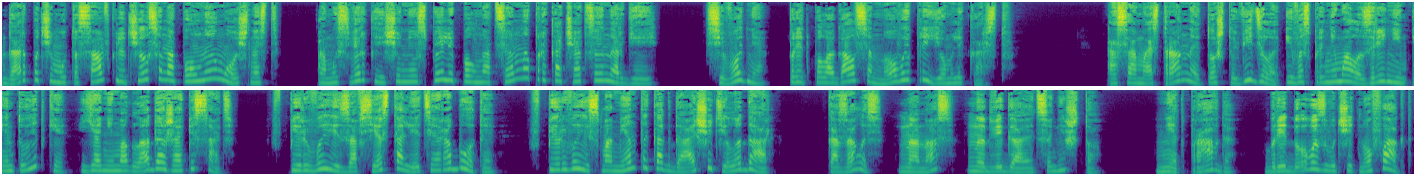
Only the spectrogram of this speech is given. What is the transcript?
Дар почему-то сам включился на полную мощность, а мы с Веркой еще не успели полноценно прокачаться энергией. Сегодня предполагался новый прием лекарств. А самое странное, то, что видела и воспринимала зрением интуитки, я не могла даже описать. Впервые за все столетия работы, впервые с момента, когда ощутила дар, Казалось, на нас надвигается ничто. Нет, правда, бредово звучит, но факт,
